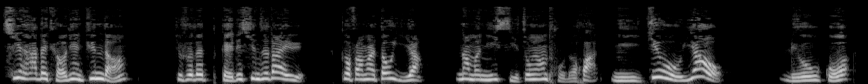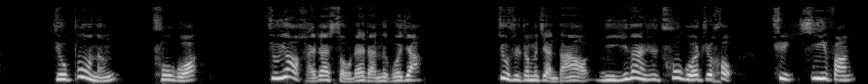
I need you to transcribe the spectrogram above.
其他的条件均等，就说他给的薪资待遇各方面都一样。那么你洗中央土的话，你就要留国，就不能出国，就要还在守在咱的国家，就是这么简单啊！你一旦是出国之后，去西方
